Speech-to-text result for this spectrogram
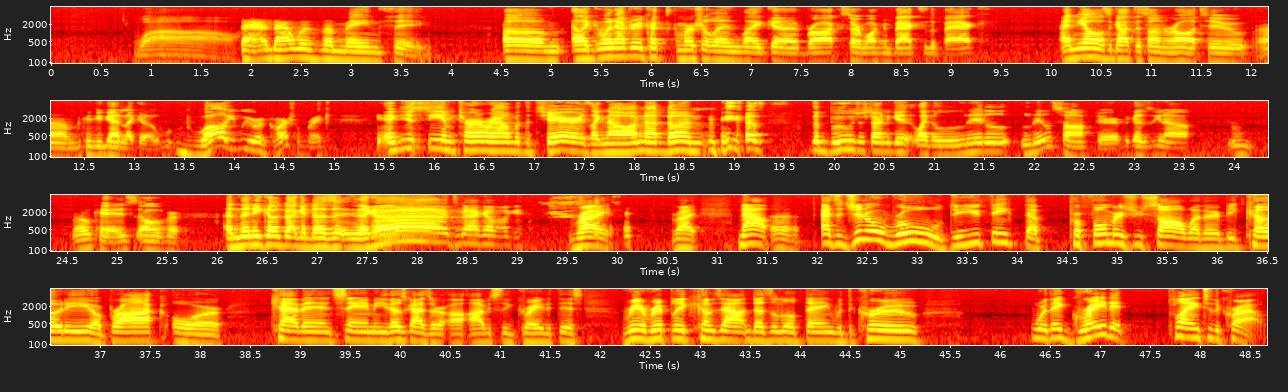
Wow. That that was the main thing. Um, like when after we cut the commercial and like uh, Brock started walking back to the back, and y'all got this on Raw too, um, because you got like a while we were in commercial break, and you just see him turn around with the chair. It's like, no, I'm not done because the boos are starting to get like a little little softer because you know, okay, it's over, and then he comes back and does it, and he's like, ah, it's back up again. Right. right. Now, Uh, as a general rule, do you think the performers you saw, whether it be Cody or Brock or Kevin, Sami, those guys are uh, obviously great at this. Rhea Ripley comes out and does a little thing with the crew. Were they great at playing to the crowd?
